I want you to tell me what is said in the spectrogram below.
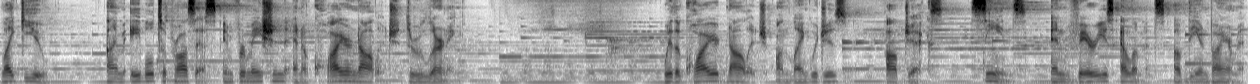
Like you, I'm able to process information and acquire knowledge through learning. With acquired knowledge on languages, objects, scenes, and various elements of the environment,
